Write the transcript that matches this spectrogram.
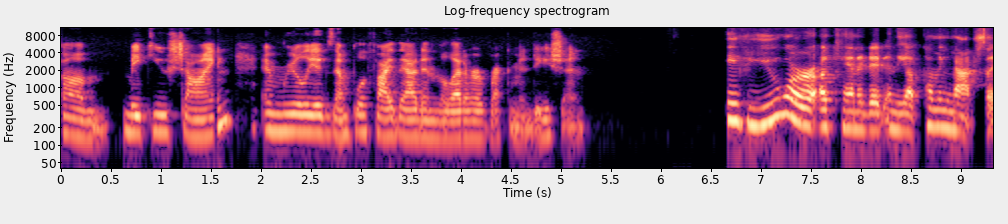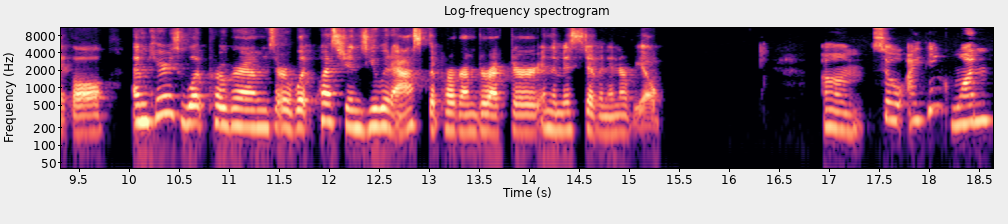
um, make you shine, and really exemplify that in the letter of recommendation. If you are a candidate in the upcoming match cycle, I'm curious what programs or what questions you would ask the program director in the midst of an interview. Um, so I think one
